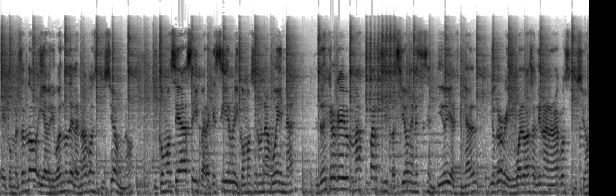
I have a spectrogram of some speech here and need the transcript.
eh, conversando y averiguando de la nueva constitución, ¿no? Y cómo se hace y para qué sirve y cómo hacer una buena Entonces creo que hay más participación en este sentido y al final yo creo que igual va a salir una nueva constitución.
